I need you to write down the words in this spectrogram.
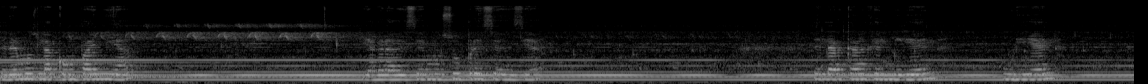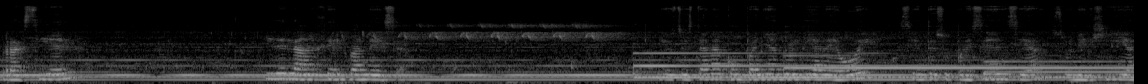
Tenemos la compañía y agradecemos su presencia Arcángel Miguel, Uriel, Raciel y del Ángel Vanessa. Ellos te están acompañando el día de hoy. Siente su presencia, su energía,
